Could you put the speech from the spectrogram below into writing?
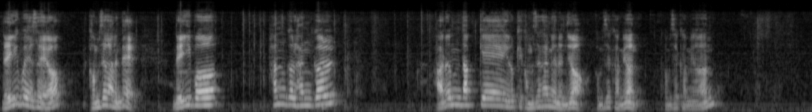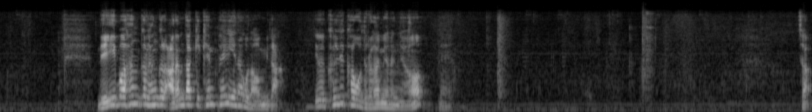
네이버에서요 검색하는데 네이버 한글 한글 아름답게 이렇게 검색하면은요 검색하면 검색하면 네이버 한글 한글 아름답게 캠페인하고 나옵니다. 이거 클릭하고 들어가면은요. 네. 자,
